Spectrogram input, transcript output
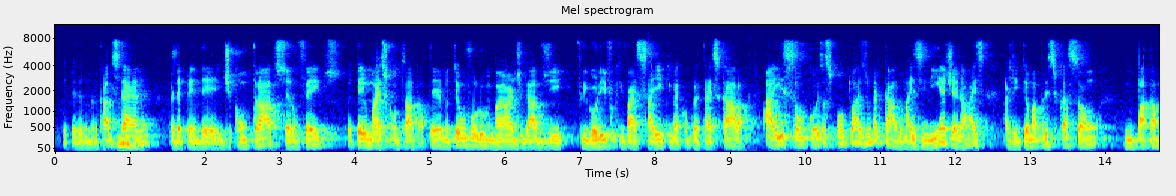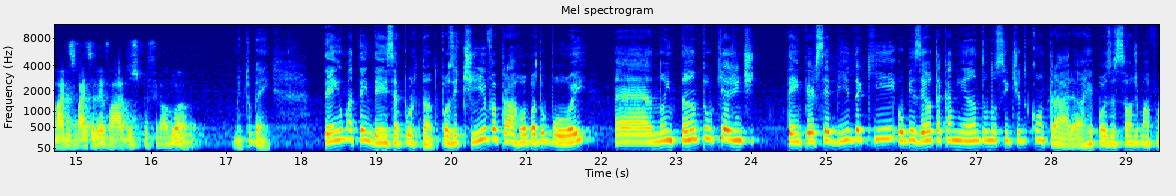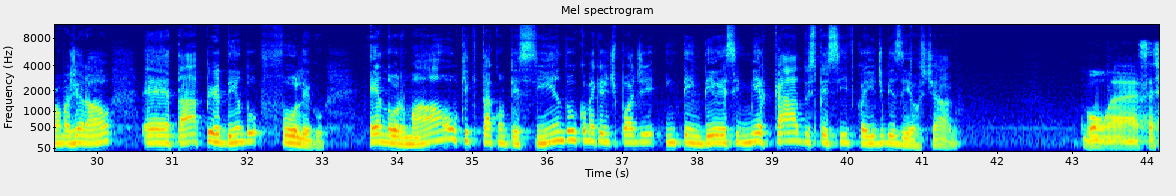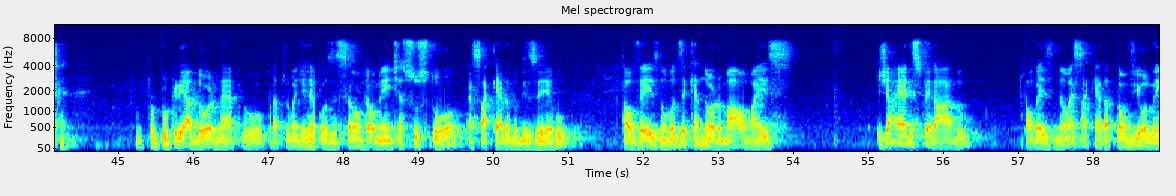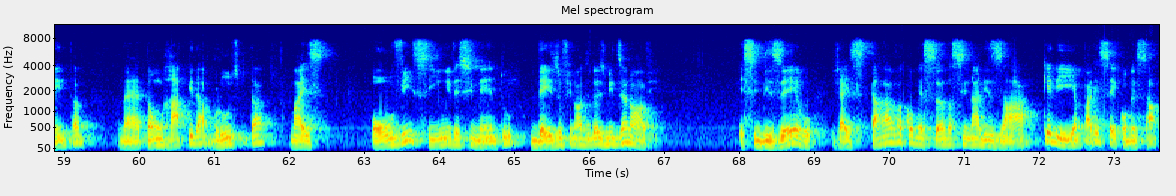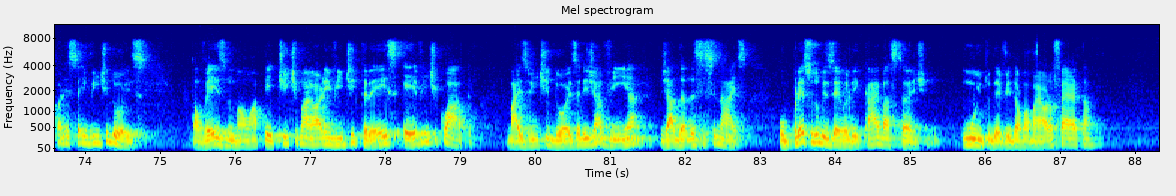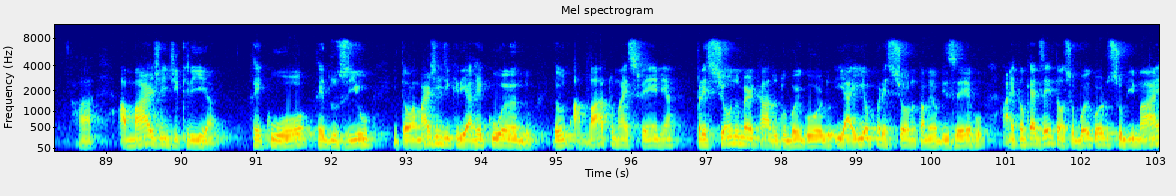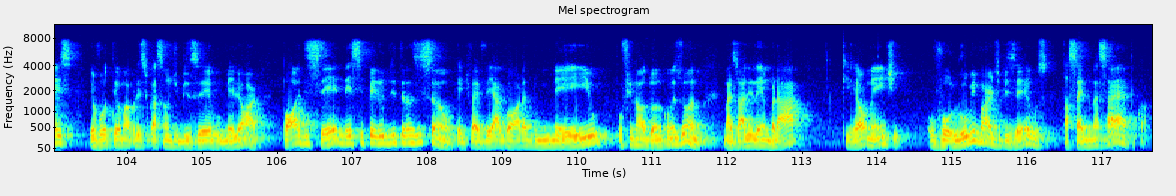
Depender do mercado externo, uhum. vai depender de contratos serão feitos. Eu tenho mais contrato a termo, eu tenho um volume maior de gado de frigorífico que vai sair, que vai completar a escala. Aí são coisas pontuais do mercado, mas em linhas gerais, a gente tem uma precificação em patamares mais elevados para o final do ano. Muito bem. Tem uma tendência, portanto, positiva para a arroba do boi. É, no entanto, o que a gente tem percebido é que o bezerro está caminhando no sentido contrário. A reposição, de uma forma geral, está é, tá perdendo fôlego. É normal? O que está acontecendo? Como é que a gente pode entender esse mercado específico aí de bezerros, Tiago? Bom, é, para o criador, né, para a turma de reposição, realmente assustou essa queda do bezerro. Talvez, não vou dizer que é normal, mas já era esperado. Talvez não essa queda tão violenta, né, tão rápida, brusca, mas houve sim um investimento desde o final de 2019. Esse bezerro já estava começando a sinalizar que ele ia aparecer, começar a aparecer em 22 talvez um apetite maior em 23 e 24, mas 22 ele já vinha já dando esses sinais. O preço do bezerro ele cai bastante, muito devido a uma maior oferta. A, a margem de cria recuou, reduziu. Então a margem de cria recuando, eu abato mais fêmea, pressiono o mercado do boi gordo e aí eu pressiono também o bezerro. Ah, então quer dizer, então, se o boi gordo subir mais, eu vou ter uma precificação de bezerro melhor? Pode ser nesse período de transição, que a gente vai ver agora do meio para o final do ano, começo do ano. Mas vale lembrar que realmente o volume maior de bezerros está saindo nessa época.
